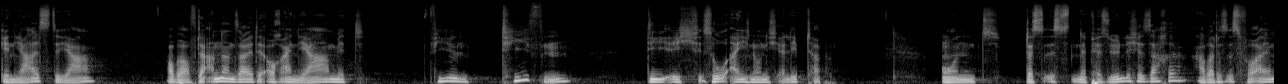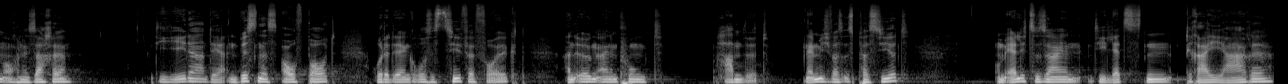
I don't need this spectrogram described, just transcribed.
genialste Jahr, aber auf der anderen Seite auch ein Jahr mit vielen Tiefen, die ich so eigentlich noch nicht erlebt habe. Und das ist eine persönliche Sache, aber das ist vor allem auch eine Sache, die jeder, der ein Business aufbaut oder der ein großes Ziel verfolgt, an irgendeinem Punkt haben wird. Nämlich, was ist passiert? um ehrlich zu sein, die letzten drei Jahre,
